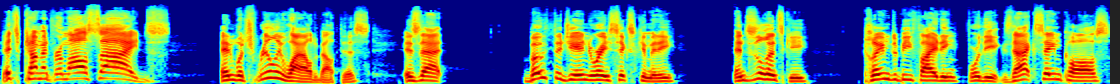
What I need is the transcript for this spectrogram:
It's coming from all sides. And what's really wild about this is that both the January 6th committee and Zelensky claim to be fighting for the exact same cause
